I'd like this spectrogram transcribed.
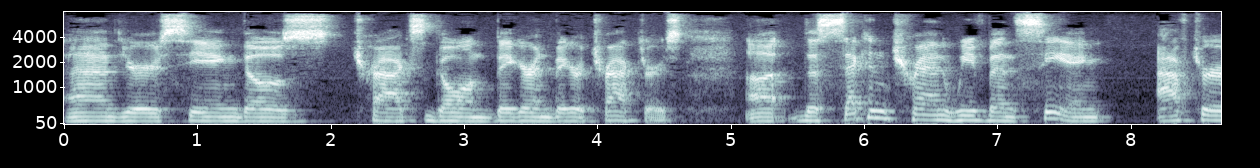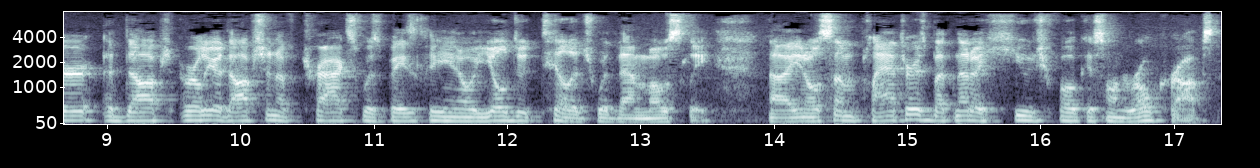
And you're seeing those tracks go on bigger and bigger tractors. Uh, the second trend we've been seeing after adopt, early adoption of tracks was basically, you know, you'll do tillage with them mostly. Uh, you know, some planters, but not a huge focus on row crops.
